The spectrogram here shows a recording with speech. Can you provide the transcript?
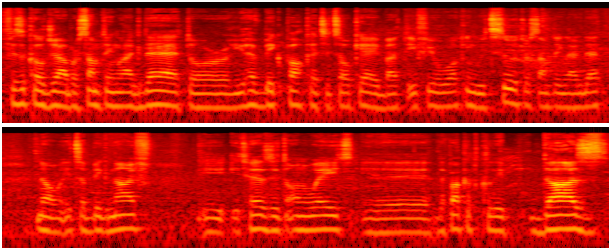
physical job or something like that or you have big pockets it's okay. But if you're working with suit or something like that no it's a big knife. It has its own weight. Uh, the pocket clip does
